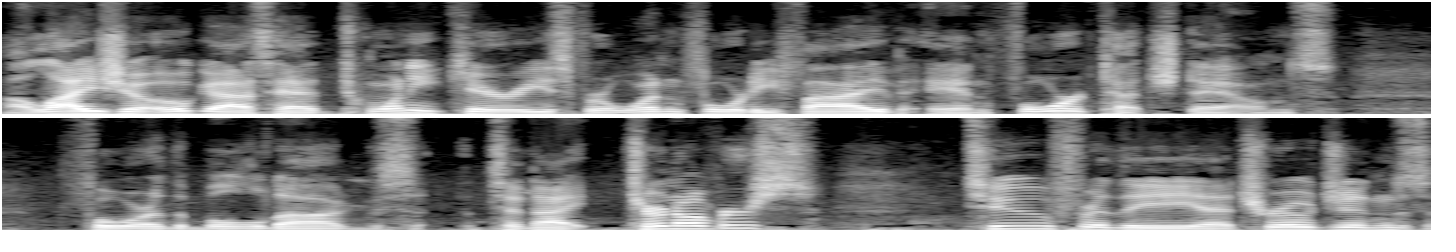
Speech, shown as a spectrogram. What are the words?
Elijah Ogas had 20 carries for 145 and four touchdowns for the Bulldogs tonight. Turnovers, two for the uh, Trojans,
